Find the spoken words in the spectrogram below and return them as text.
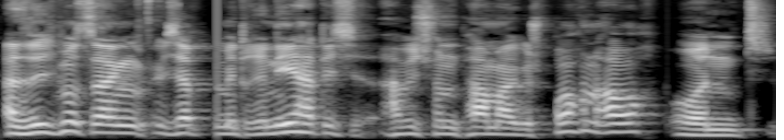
Also ich muss sagen, ich habe mit René hatte ich, habe ich schon ein paar Mal gesprochen auch und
